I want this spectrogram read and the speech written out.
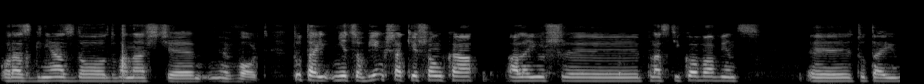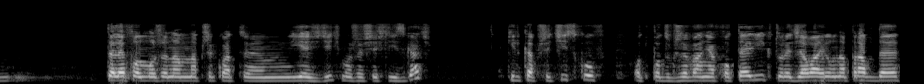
oraz gniazdo 12V. Tutaj nieco większa kieszonka, ale już y, plastikowa, więc y, tutaj telefon może nam na przykład jeździć, może się ślizgać. Kilka przycisków od podgrzewania foteli, które działają naprawdę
